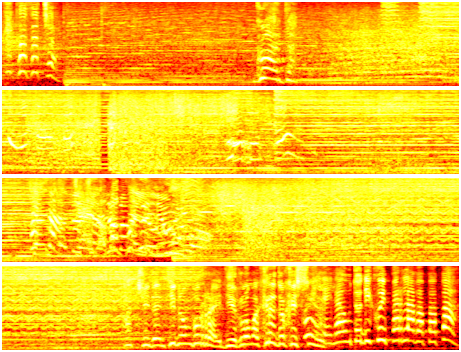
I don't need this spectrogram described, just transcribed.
Che cosa c'è? Guarda! Accidenti, non vorrei dirlo, ma credo che Quella è sia. l'auto di cui parlava papà.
